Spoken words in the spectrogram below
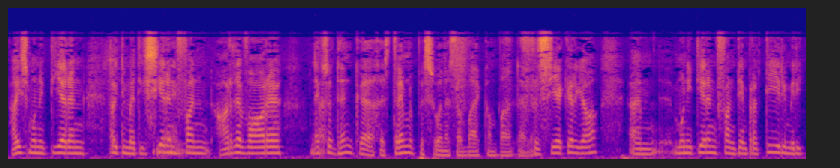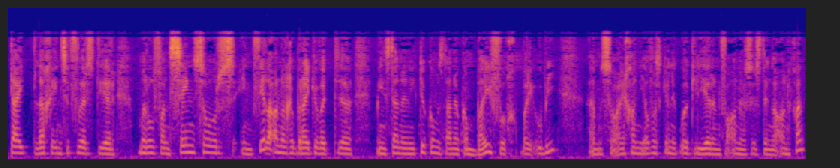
huismonitering, outomatisering nee. van hardeware, Net so dink 'n uh, gestremde persoon is al baie kan baat hê. Verseker ja. Ehm um, monitering van temperatuur, humiditeit, lig ensovoorts deur middel van sensors en vele ander gebruike wat uh, mense dan in die toekoms dan nou kan byvoeg by Ubi. Ehm um, so hy gaan heel waarskynlik ook leer en verander soos dinge aangaan.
